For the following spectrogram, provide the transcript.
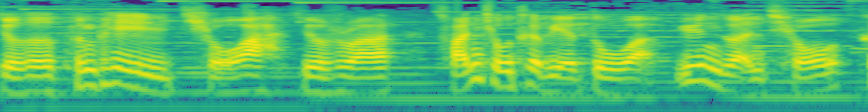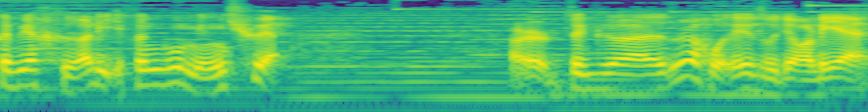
就是分配球啊，就是说传球特别多，运转球特别合理，分工明确。而这个热火队主教练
